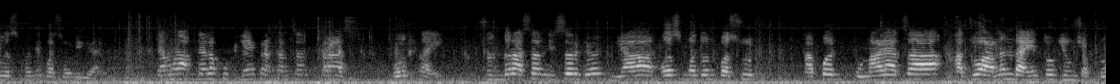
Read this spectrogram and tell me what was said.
बसमध्ये बसवलेली आहे. त्यामुळे आपल्याला कुठल्याही प्रकारचा त्रास होत नाही. सुंदर असा निसर्ग या बसमधून बसून आपण उन्हाळ्याचा हा जो आनंद आहे तो घेऊ शकतो.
